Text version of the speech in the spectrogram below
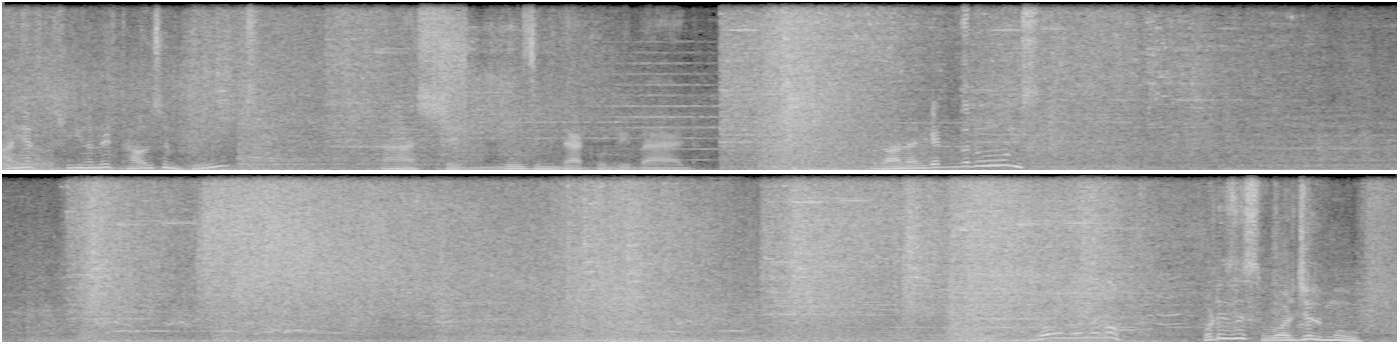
I have 300,000 runes? Ah, shit. Losing that would be bad. Run and get the runes! No, no, no, no! What is this Vergil move?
